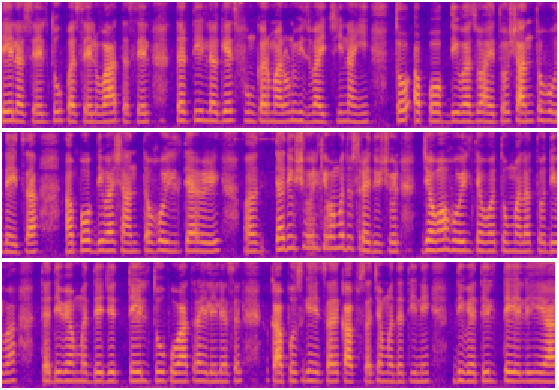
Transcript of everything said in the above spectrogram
तेल असेल तूप असेल वात असेल तर ती लगेच फुंकर मारून विजवायची नाही. तो आपोआप दिवा जो आहे तो शांत होऊ द्यायचा. आपोआप दिवा शांत होईल त्यावेळी त्या दिवशी होईल किंवा मग दुसऱ्या दिवशी होईल. जेव्हा होईल तेव्हा तुम्हाला तो दिवा त्या दिव्यामध्ये जे तेल तूप वात राहिलेले असेल कापूस घ्यायचा कापसाच्या मदतीने दिव्यातील तेल हे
